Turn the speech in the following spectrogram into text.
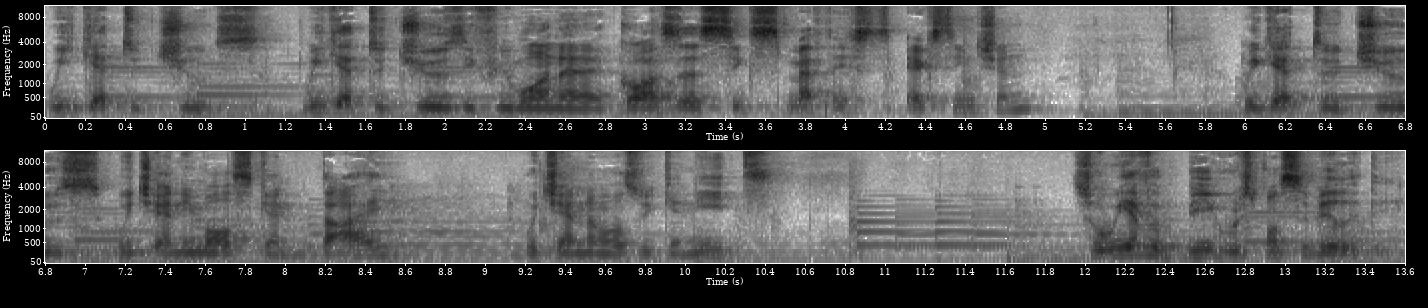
We get to choose. We get to choose if we want to cause a sixth mass extinction. We get to choose which animals can die which animals we can eat. So we have a big responsibility.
